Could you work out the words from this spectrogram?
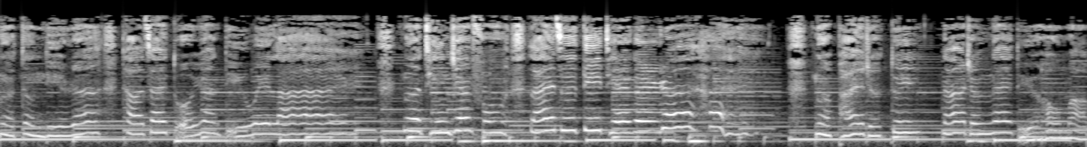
我等的人他在多远的未来？我听见风来自地铁跟人海，我排着队拿着爱的号码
